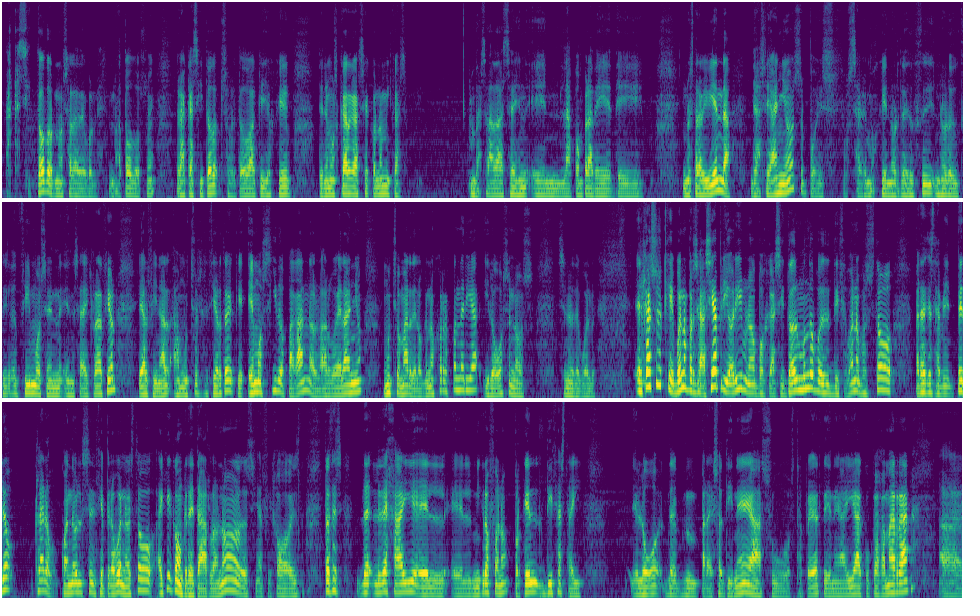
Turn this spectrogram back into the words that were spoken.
A casi todos nos sale a devolver. No a todos, ¿eh? Pero a casi todos, sobre todo a aquellos que tenemos cargas económicas basadas en, en la compra de, de nuestra vivienda, de hace años, pues, pues sabemos que nos, nos reducimos en, esa declaración y al final a muchos es cierto que hemos ido pagando a lo largo del año mucho más de lo que nos correspondería y luego se nos, se nos devuelve. El caso es que, bueno, pues así a priori, ¿no? pues casi todo el mundo pues, dice, bueno, pues esto parece que está bien, pero claro, cuando se dice, pero bueno, esto hay que concretarlo, ¿no, señor Fijo? Entonces le, deja ahí el, micrófono porque él dice hasta ahí. Y luego, mm, para eso tiene a su stopper, tiene ahí a Cuca Gamarra,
